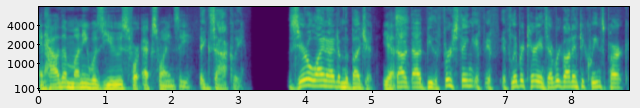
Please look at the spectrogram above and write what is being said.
And how the money was used for X, Y, and Z. Exactly. Zero line item the budget. Yes. That that would be the first thing. If if if libertarians ever got into Queens Park,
